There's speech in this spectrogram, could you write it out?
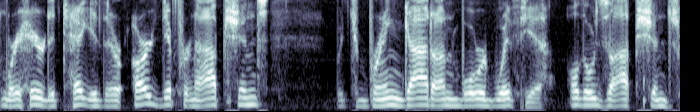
We're here to tell you there are different options, but you bring God on board with you. All those options,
